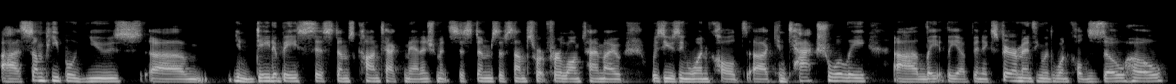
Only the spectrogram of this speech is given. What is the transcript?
Uh, some people use um, you know, database systems, contact management systems of some sort. For a long time, I was using one called uh, Contactually. Uh, lately, I've been experimenting with one called Zoho.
